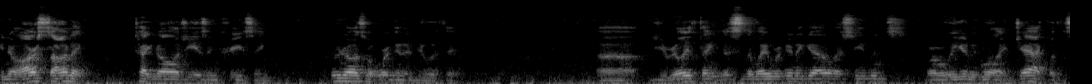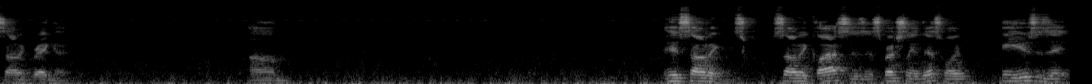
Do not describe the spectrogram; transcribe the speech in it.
you know, our sonic technology is increasing. Who knows what we're going to do with it? Uh, do you really think this is the way we're going to go as humans? Or are we going to be more like Jack with the sonic ray gun? Um, his sonic sonic glasses, especially in this one, he uses it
